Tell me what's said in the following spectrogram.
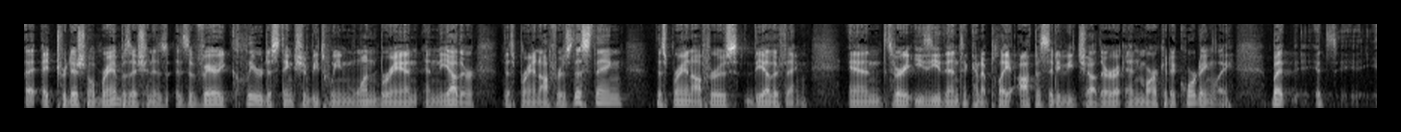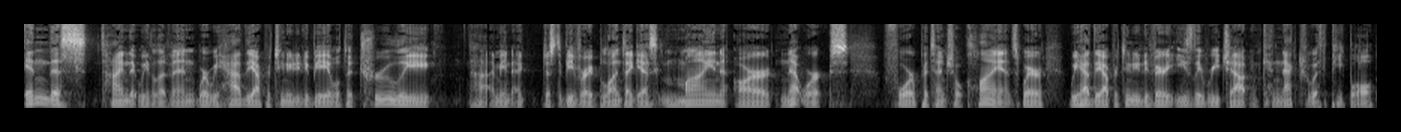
a, a, traditional brand position is, is a very clear distinction between one brand and the other. This brand offers this thing, this brand offers the other thing. And it's very easy then to kind of play opposite of each other and market accordingly. But it's in this time that we live in where we have the opportunity to be able to truly, uh, I mean, just to be very blunt, I guess, mine our networks for potential clients where we have the opportunity to very easily reach out and connect with people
